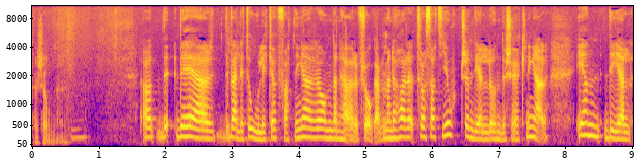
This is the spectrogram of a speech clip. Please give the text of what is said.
personer. Mm. Ja, det, det, är väldigt olika uppfattningar om den här frågan, men det har trots allt gjorts en del undersökningar. En del,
